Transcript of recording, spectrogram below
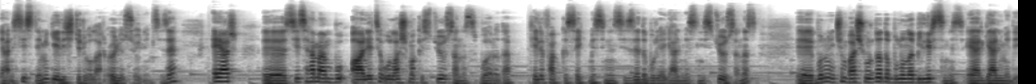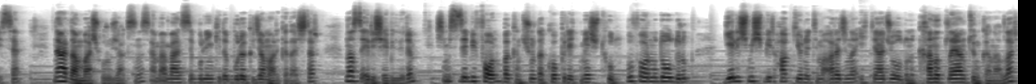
Yani sistemi geliştiriyorlar öyle söyleyeyim size. Eğer e, siz hemen bu alete ulaşmak istiyorsanız bu arada telif hakkı sekmesinin sizde de buraya gelmesini istiyorsanız e, bunun için başvuruda da bulunabilirsiniz eğer gelmediyse. Nereden başvuracaksınız? Hemen ben size bu linki de bırakacağım arkadaşlar. Nasıl erişebilirim? Şimdi size bir form bakın şurada Copyright Mesh Tool. Bu formu doldurup gelişmiş bir hak yönetimi aracına ihtiyacı olduğunu kanıtlayan tüm kanallar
